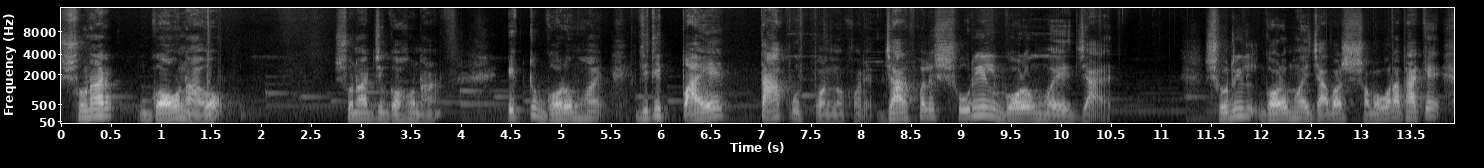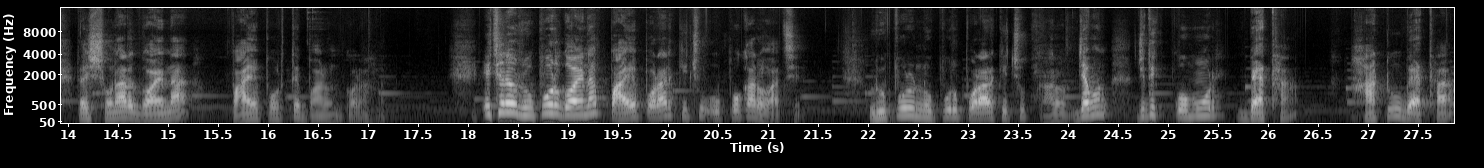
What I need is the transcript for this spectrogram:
সোনার গহনাও, সোনার যে গহনা, একটু গরম হয়, যেটি পায়ে তাপ উৎপন্ন করে, যার ফলে শরীর গরম হয়ে যায়। শরীর গরম হয়ে যাবার সম্ভাবনা থাকে, তাই সোনার গয়না পায়ে পড়তে বারণ করা হয়। এছাড়াও রূপোর গয়না পায়ে পরার কিছু উপকারও আছে। রূপোর নুপুর পরার কিছু কারণ, যেমন যদি কোমর ব্যথা, হাঁটু ব্যথা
